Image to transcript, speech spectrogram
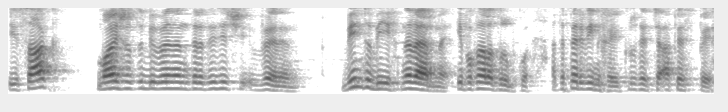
Ісак, Мойша тобі винен 3 тисячі? Винен. Він тобі їх не верне. І поклала трубку. А тепер він хай крутиться, а ти спи.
